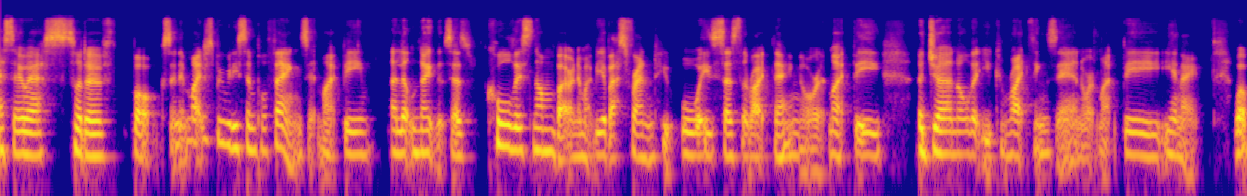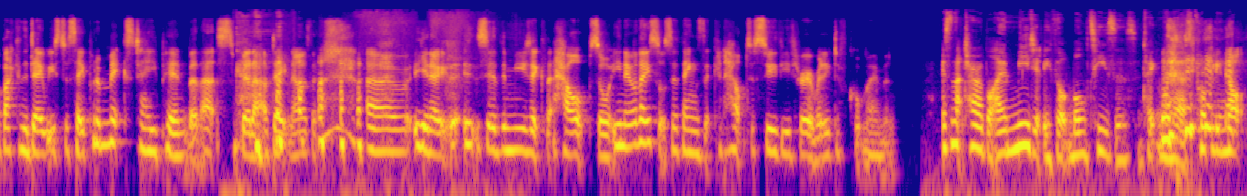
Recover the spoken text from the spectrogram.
SOS sort of box. And it might just be really simple things. It might be a little note that says, call this number. And it might be a best friend who always says the right thing. Or it might be a journal that you can write things in. Or it might be, you know, well, back in the day, we used to say, put a mixtape in, but that's a bit out of date now. um, you know, it's the music that helps, or, you know, all those sorts of things that can help to soothe you through a really difficult moment. Isn't that terrible? I immediately thought Maltesers and take my nurse. Probably not.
